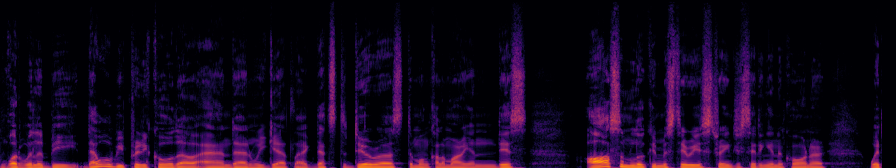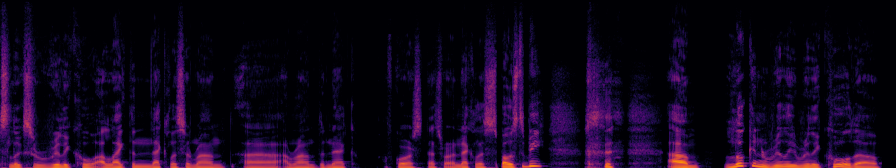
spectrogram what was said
what will it be? That will be pretty cool though. And then we get like that's the Duros, the Mon Calamari, and this awesome looking mysterious stranger sitting in the corner, which looks really cool. I like the necklace around uh, around the neck. Of course, that's what a necklace is supposed to be. um, looking really really cool though.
